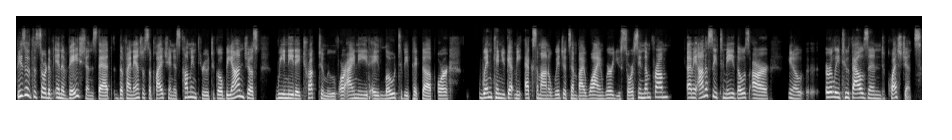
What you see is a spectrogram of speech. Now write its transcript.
These are the sort of innovations that the financial supply chain is coming through to go beyond just we need a truck to move, or I need a load to be picked up, or when can you get me X amount of widgets and by why, and where are you sourcing them from? I mean, honestly, to me, those are, you know, early 2000 questions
